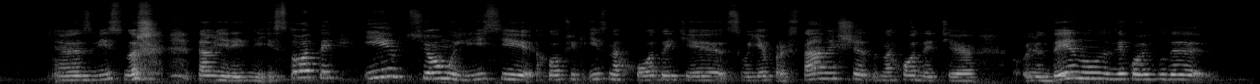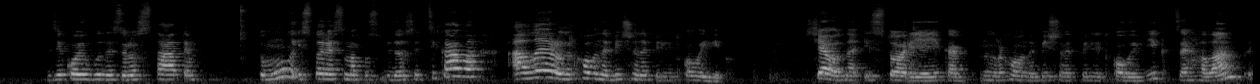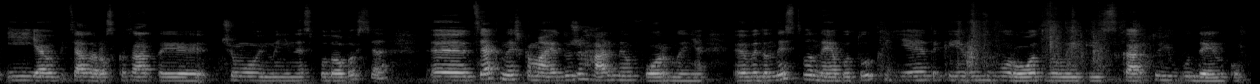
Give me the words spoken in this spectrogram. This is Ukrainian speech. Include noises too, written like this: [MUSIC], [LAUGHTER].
е, звісно ж, [LAUGHS] там є різні істоти. І в цьому лісі хлопчик і знаходить е, своє пристанище, знаходить е, людину, з якою буде, з якою буде зростати. Тому історія сама по собі досить цікава, але розрахована більше на підлітковий вік. Ще одна історія, яка розрахована більше на підлітковий вік, це Галант, і я обіцяла розказати, чому він мені не сподобався. Е, Ця книжка має дуже гарне оформлення, е, видавництво небо. Тут є такий розворот великий з картою будинку.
